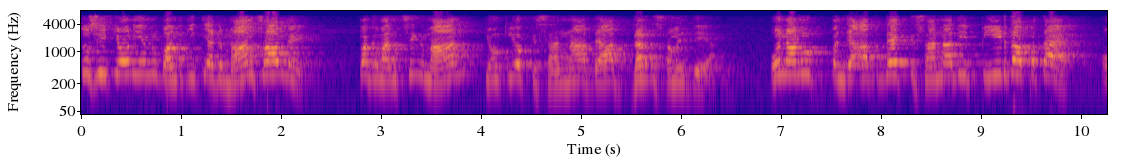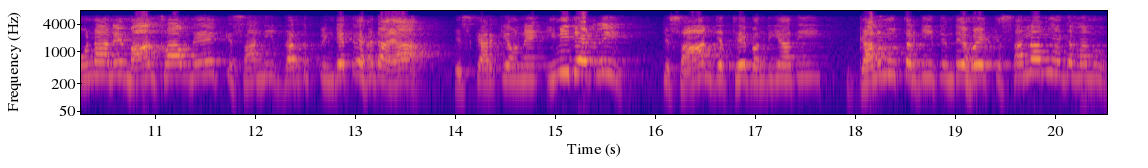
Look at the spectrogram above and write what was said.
ਤੁਸੀਂ ਕਿਉਂ ਨਹੀਂ ਇਹਨੂੰ ਬੰਦ ਕੀਤੀ? ਅੱਜ ਮਾਨ ਸਾਹਿਬ ਨੇ, ਭਗਵੰਤ ਸਿੰਘ ਮਾਨ, ਕਿਉਂਕਿ ਉਹ ਕਿਸਾਨਾਂ ਦਾ ਦਰਦ ਸਮਝਦੇ ਆ। ਉਹਨਾਂ ਨੂੰ ਪੰਜਾਬ ਦੇ ਕਿਸਾਨਾਂ ਦੀ ਪੀੜ ਦਾ ਪਤਾ ਹੈ। ਉਹਨਾਂ ਨੇ, ਮਾਨ ਸਾਹਿਬ ਨੇ ਕਿਸਾਨੀ ਦਰਦ ਪਿੰਡੇ ਤੇ ਹਟਾਇਆ। ਇਸ ਕਰਕੇ ਉਹਨੇ ਇਮੀਡੀਏਟਲੀ ਕਿਸਾਨ ਜਥੇਬੰਦੀਆਂ ਦੀ ਗੱਲ ਨੂੰ ਤਰਜੀਹ ਦਿੰਦੇ ਹੋਏ, ਕਿਸਾਨਾਂ ਦੀਆਂ ਗੱਲਾਂ ਨੂੰ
